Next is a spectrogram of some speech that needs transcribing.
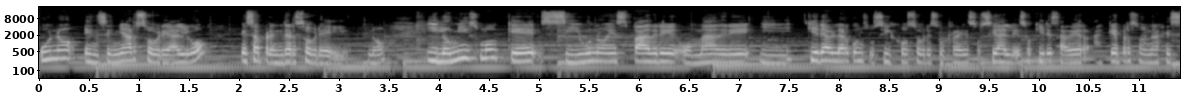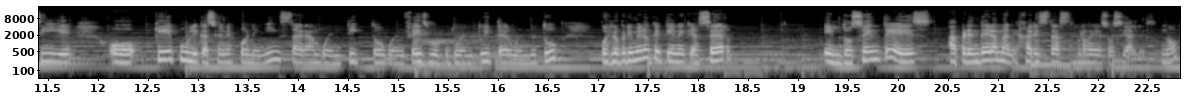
uno enseñar sobre algo es aprender sobre ello, ¿no? Y lo mismo que si uno es padre o madre y quiere hablar con sus hijos sobre sus redes sociales o quiere saber a qué personaje sigue o qué publicaciones pone en Instagram o en TikTok o en Facebook o en Twitter o en YouTube, pues lo primero que tiene que hacer el docente es aprender a manejar estas redes sociales, ¿no?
